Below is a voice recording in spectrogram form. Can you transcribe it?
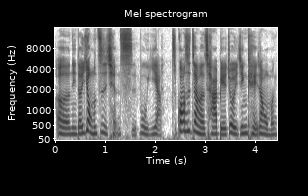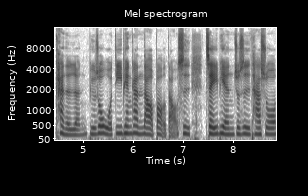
呃，你的用字遣词不一样，光是这样的差别就已经可以让我们看的人，比如说我第一篇看到报道是这一篇，就是他说，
